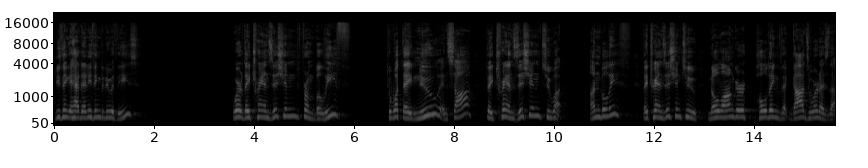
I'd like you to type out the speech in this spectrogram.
Do you think it had anything to do with these? Where they transitioned from belief to what they knew and saw, they transitioned to what? Unbelief. They transition to no longer holding the, God's word as the,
